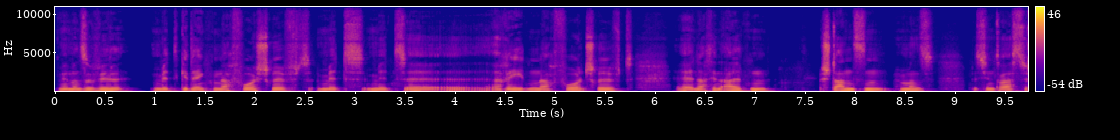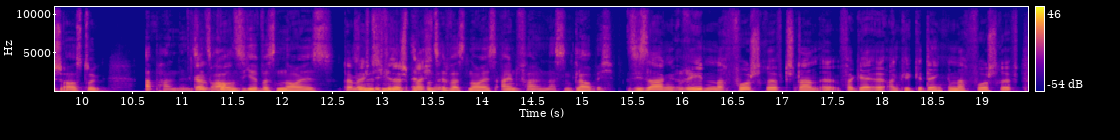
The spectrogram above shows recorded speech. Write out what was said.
wenn man so will, mit Gedenken nach Vorschrift, mit, mit äh, Reden nach Vorschrift, äh, nach den alten Stanzen, wenn man es ein bisschen drastisch ausdrückt, abhandeln. Ganz Sie brauchen kurz. sich etwas Neues. Da Sie möchte ich widersprechen. uns etwas Neues einfallen lassen, glaube ich. Sie sagen Reden nach Vorschrift, Stand, äh, äh, Gedenken nach Vorschrift.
